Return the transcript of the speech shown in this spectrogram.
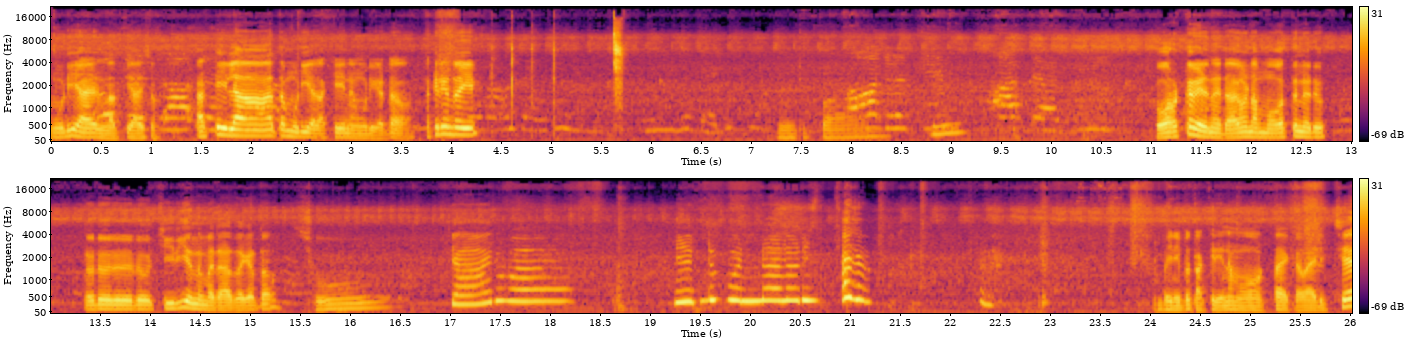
മുടിയായിട്ടുണ്ട് അത്യാവശ്യം. കട്ടിയില്ലാത്ത മുടിയാ തക്കീനെ മുടി കേട്ടോ. തക്കരി ഉണ്ടോ ഈ? ഉറക്കം എഴുന്നേറ്റ്. അതുകൊണ്ട് ആ മുഖത്തിനൊരു ഒരു ഒരു ഒരു ചിരിയൊന്നും വരാതെ കേട്ടോ. ചാരുവാ. എന്റെ പൊന്നാണോടി. അപ്പൊ മുട്ടയൊക്കെ വടിച്ച്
